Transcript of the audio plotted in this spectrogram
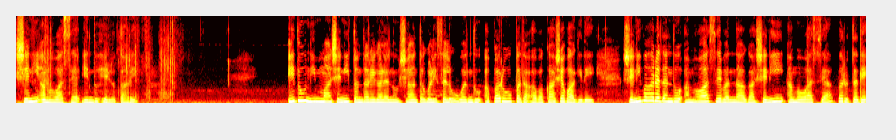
ಶನಿ ಅಮಾವಾಸ್ಯ ಎಂದು ಹೇಳುತ್ತಾರೆ. ಇದು ನಿಮ್ಮ ಶನಿ ತೊಂದರೆಗಳನ್ನು ಶಾಂತಗೊಳಿಸಲು ಒಂದು ಅಪರೂಪದ ಅವಕಾಶವಾಗಿದೆ. ಶನಿವಾರದಂದು ಅಮಾವಾಸ್ಯೆ ಬಂದಾಗ ಶನಿ ಅಮಾವಾಸ್ಯೆ ಬರುತ್ತದೆ.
